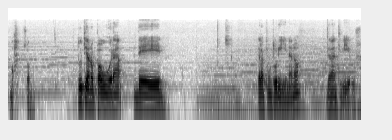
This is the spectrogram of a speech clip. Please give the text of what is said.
Bah, insomma. Tutti hanno paura de... della punturina, no? Dell'antivirus.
